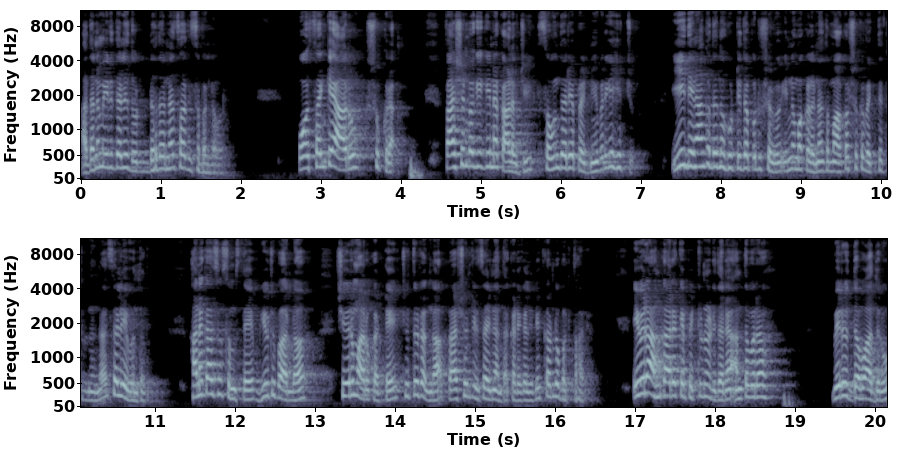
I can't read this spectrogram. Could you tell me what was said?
ಅದನ್ನು ಮೀರಿದಲ್ಲಿ ದೊಡ್ಡದನ್ನು ಸಾಧಿಸಬಲ್ಲವರು ಸಂಖ್ಯೆ ಆರು, ಶುಕ್ರ. ಫ್ಯಾಷನ್ ಬಗೆಗಿನ ಕಾಳಜಿ, ಸೌಂದರ್ಯ ಪ್ರಜ್ಞೆ ಇವರಿಗೆ ಹೆಚ್ಚು. ಈ ದಿನಾಂಕದಂದು ಹುಟ್ಟಿದ ಪುರುಷರು ಹೆಣ್ಣು ಮಕ್ಕಳನ್ನು ತಮ್ಮ ಆಕರ್ಷಕ ವ್ಯಕ್ತಿತ್ವದಿಂದ ಸೆಳೆಯುವಂಥದ್ದು. ಹಣಕಾಸು ಸಂಸ್ಥೆ ಬ್ಯೂಟಿ ಪಾರ್ಲರ್, ಷೇರು ಮಾರುಕಟ್ಟೆ, ಚಿತ್ರರಂಗ, ಫ್ಯಾಷನ್ ಡಿಸೈನ್ ಅಂತ ಕಡೆಗಳಿಗೆ ಕಂಡುಬರ್ತಾರೆ ಇವರ ಅಹಂಕಾರಕ್ಕೆ ಪೆಟ್ಟು ನೀಡಿದರೆ ಅಂಥವರ ವಿರುದ್ಧವಾದರೂ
